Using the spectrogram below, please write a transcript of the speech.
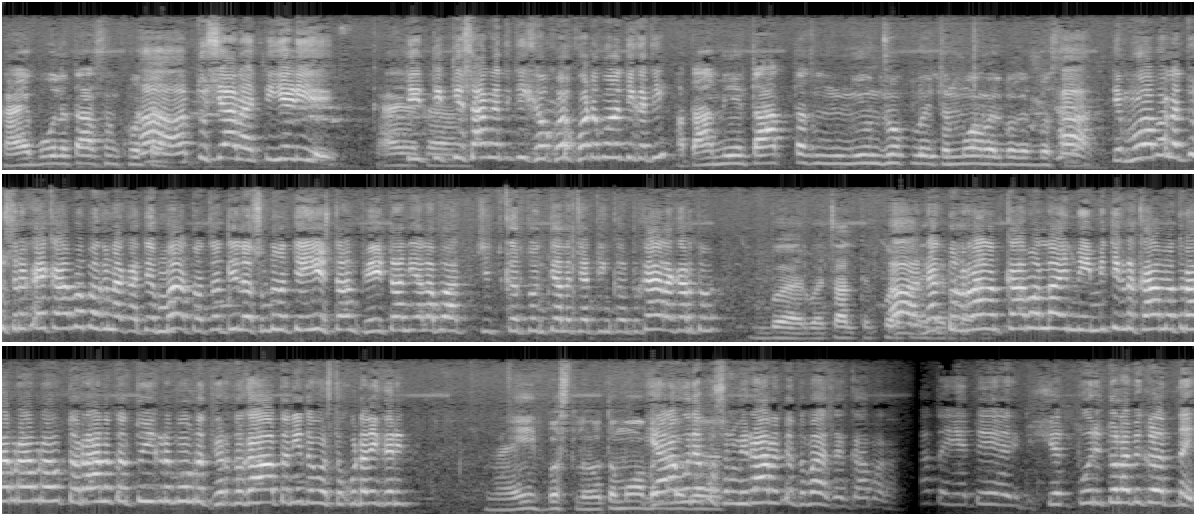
काय बोलत असं खोट? हा तू शान आहे ती येडी आहे. काय ती ती- ती सांगते ती खो- खो- खोटं बोलती का ती? आता आम्ही तर आत्ताच येऊन झोपलो इथं मोबाईल बघत बसलो हा ते मोबाईलला दुसरं काही काम बघ नका ते महत्वाचं दिलं सोडून ते इंस्टान फेस्टान याला बातचीत करतो आणि त्याला चॅटिंग करतो. कायला करतो? बर बर चालतंय परत हा नाही नाही करत. तुला रानात कामाला लाईन मी मी तिकडे कामात राब राब राहतो रानात तू इकडे मुंबईत फिरतो गावात आणि इथं बसतो कुठं नाही करीत. नाही बसलो होतो याला मोबाईल उद्यापासून मी राहणार येतो माझ्या कामाला. आता हे ते शेतपुरी तुला बी कळत नाही.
